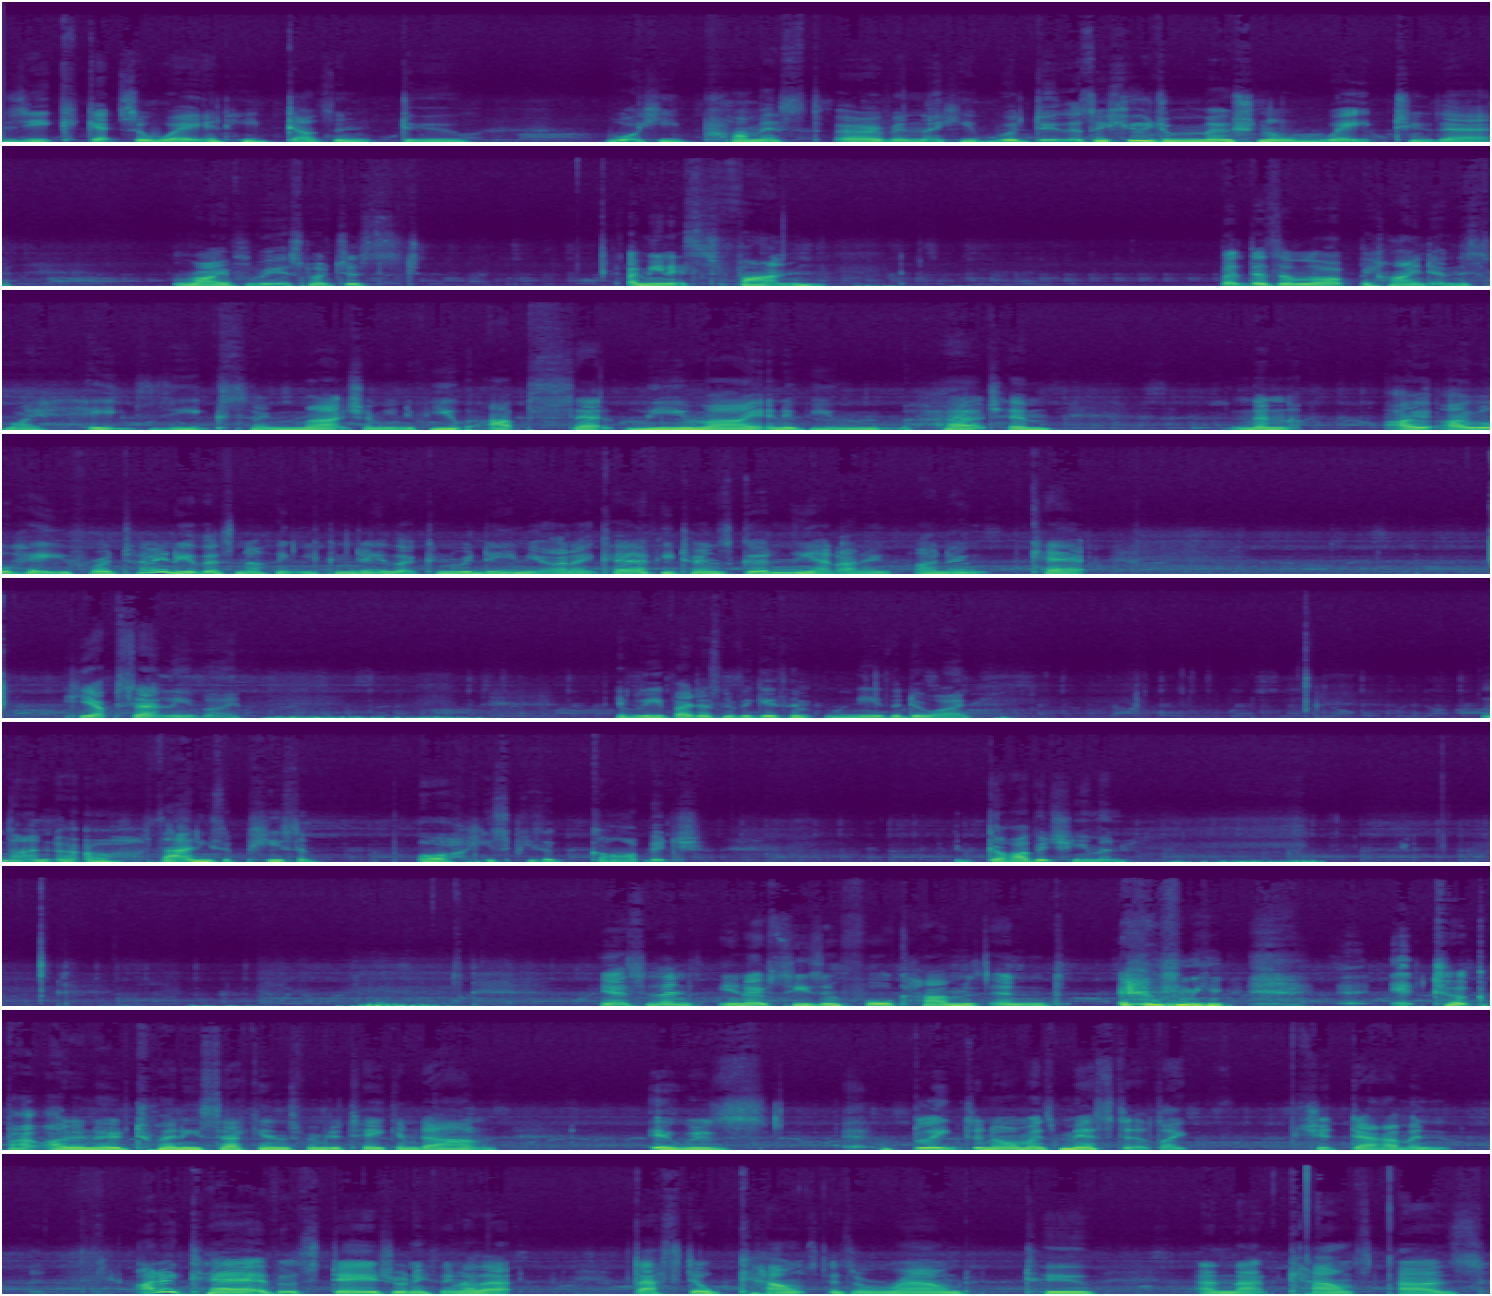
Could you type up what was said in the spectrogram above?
Zeke gets away and he doesn't do what he promised Erwin that he would do. There's a huge emotional weight to their rivalry. It's not just I mean it's fun, but there's a lot behind it, and this is why I hate Zeke so much. I mean, if you upset Levi and if you hurt him, then I, I will hate you for eternity. There's nothing you can do that can redeem you. I don't care if he turns good in the end. I don't I don't care. He upset Levi. If Levi doesn't forgive him, neither do I. That and, oh, that and he's a piece of oh, he's a piece of garbage. Garbage human. Yeah, so then, you know, season four comes and it took about, I don't know, 20 seconds for him to take him down. It was blinked and almost missed it. Like, shit, damn. And I don't care if it was staged or anything like that. That still counts as a round two, and that counts as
